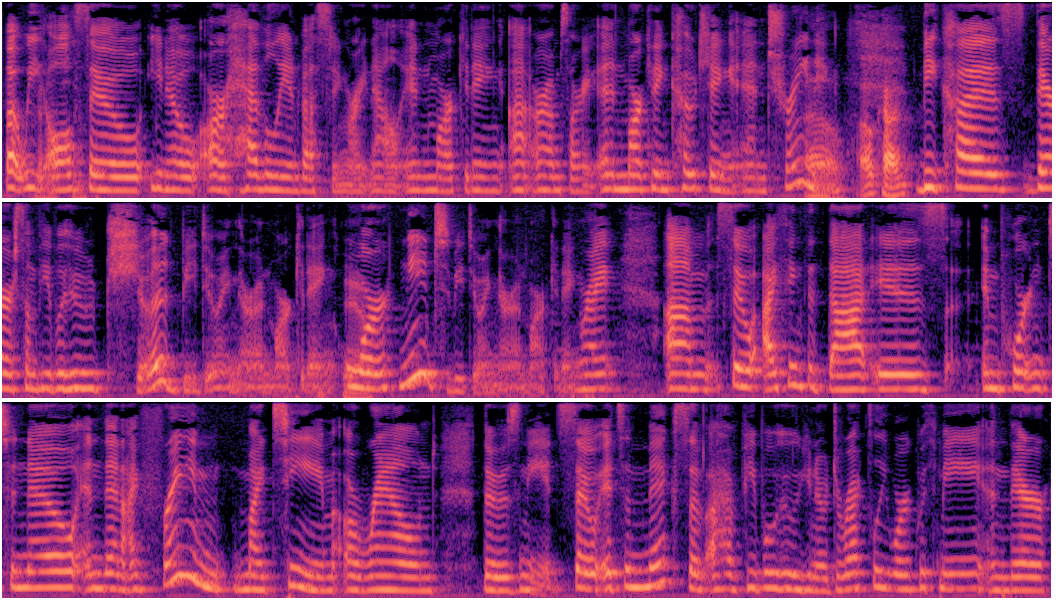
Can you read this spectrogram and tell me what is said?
but we Gotcha. also you know are heavily investing right now in marketing, uh, or I'm sorry, in marketing coaching and training Oh, okay. because there are some people who should be doing their own marketing Yeah. or need to be doing their own marketing, right? Um, so I think that that is important to know, and then I frame my team around those needs. So it's a mix of I have people who you know directly work with me, and they're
